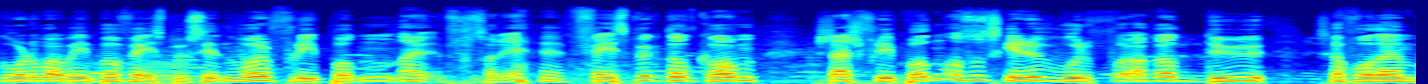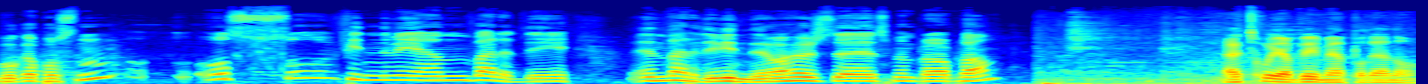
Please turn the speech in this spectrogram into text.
går du bare inn på Facebook-siden vår, flypodden Nei, sorry. Facebook.com slash flypodden, og så skriver du hvorfor akkurat du skal få den boka i posten. Og så finner vi en verdig, en verdig vinner. Hva høres det som en bra plan? Jeg tror jeg blir med på det nå.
